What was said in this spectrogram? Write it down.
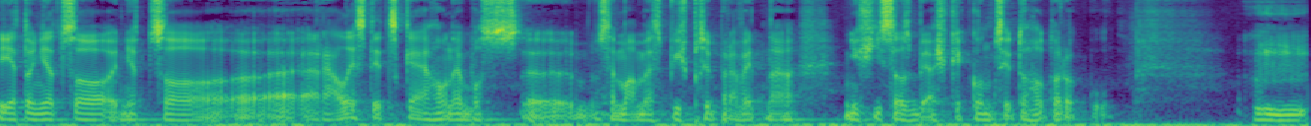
je to něco, něco eh, realistického, nebo eh, se máme spíš připravit na nižší sazby až ke konci tohoto roku? Mm,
